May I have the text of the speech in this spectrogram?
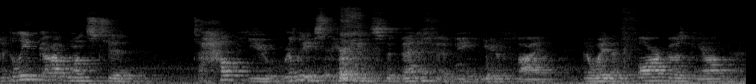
I believe God wants to, to help you really experience the benefit of being unified in a way that far goes beyond that.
